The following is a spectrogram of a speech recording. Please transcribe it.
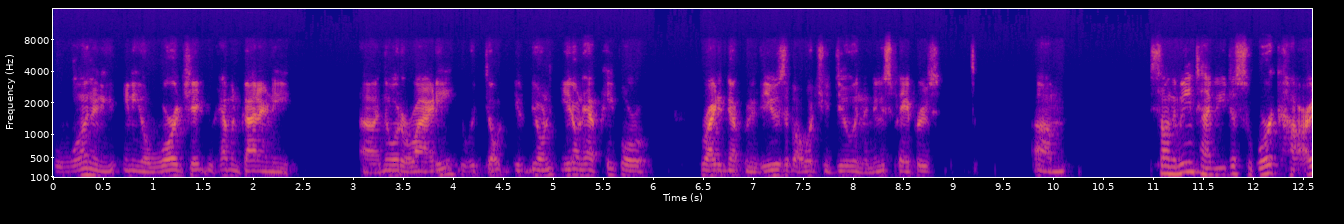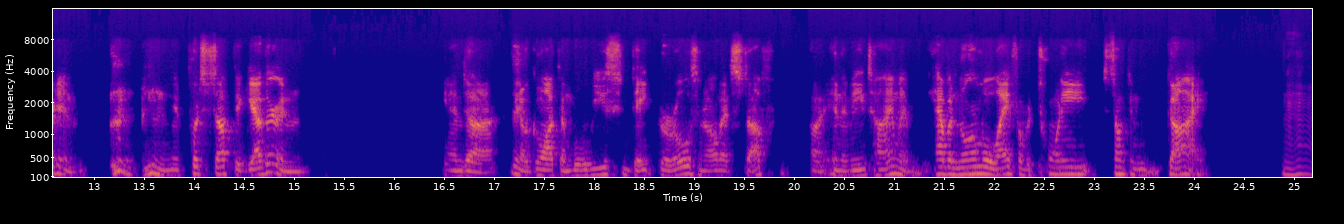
won any any awards yet. You haven't got any uh, notoriety. You don't you don't you don't have people writing up reviews about what you do in the newspapers. Um, so in the meantime, you just work hard and, and put stuff together and and uh, you know go out to movies, date girls, and all that stuff. Uh, in the meantime, and have a normal life of a twenty-something guy, Mm-hmm.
